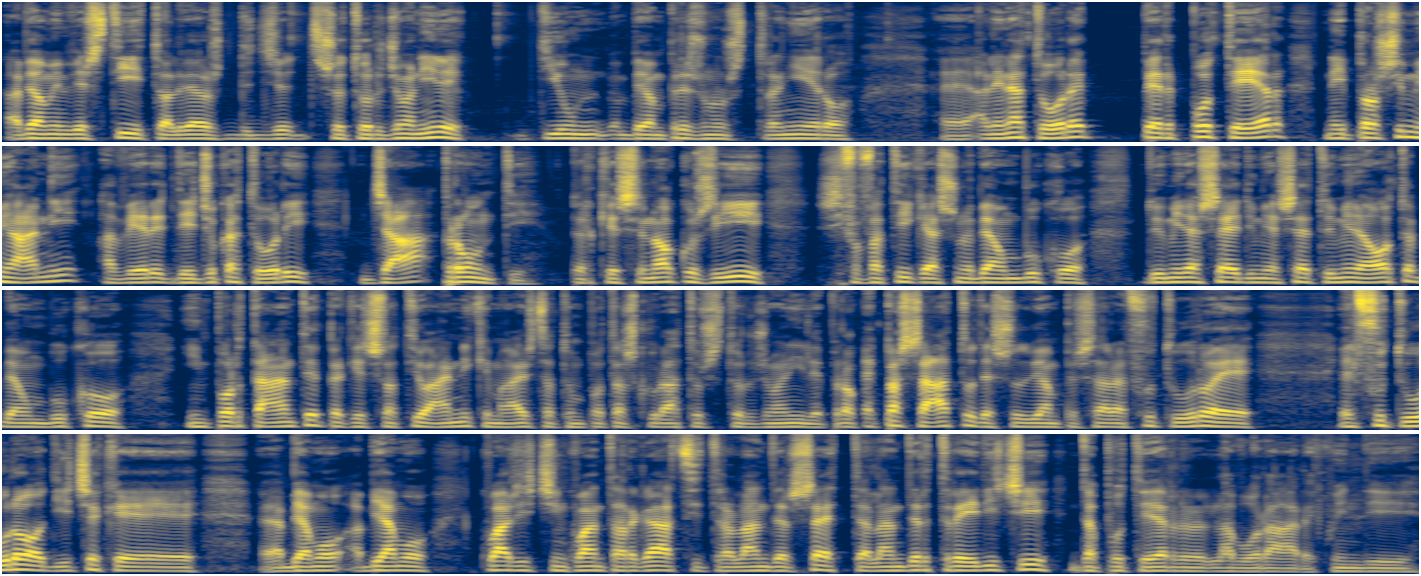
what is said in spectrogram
abbiamo investito a livello del settore giovanile, un, abbiamo preso uno straniero eh, allenatore per poter nei prossimi anni avere dei giocatori già pronti, perché se no così si fa fatica. Adesso noi abbiamo un buco 2006, 2007, 2008, abbiamo un buco importante perché ci sono stati anni che magari è stato un po' trascurato il settore giovanile, però è passato, adesso dobbiamo pensare al futuro e, e il futuro dice che eh, abbiamo, abbiamo quasi 50 ragazzi tra l'under 7 e l'under 13 da poter lavorare, quindi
